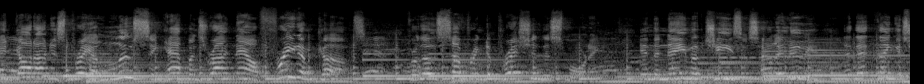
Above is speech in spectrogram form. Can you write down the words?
And God, I just pray a loosing happens right now. Freedom comes for those suffering depression this morning. In the name of Jesus, hallelujah. That that thing is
